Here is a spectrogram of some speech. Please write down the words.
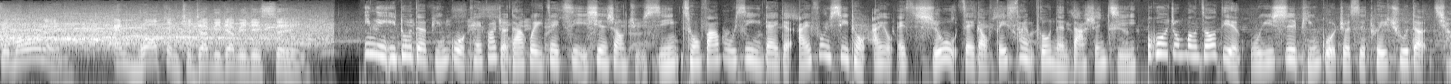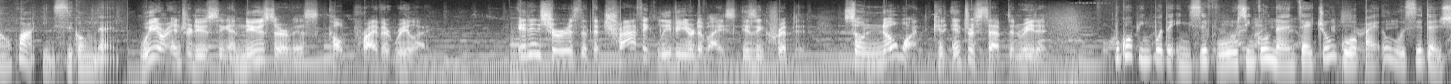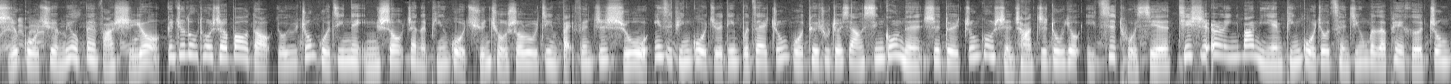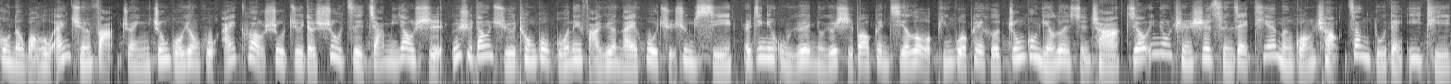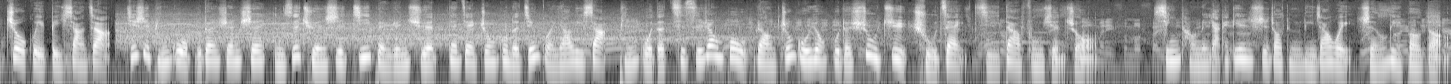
Good morning and welcome to WWDC. 一年一度的苹果开发者大会再次以线上举行，从发布新一代的 iPhone 系统 iOS 十五，再到 FaceTime 功能大升级。不过重磅焦点无疑是苹果这次推出的强化隐私功能。We are introducing a new service called Private Relay. It ensures that the traffic leaving your device is encrypted, so no one can intercept and read it. 不过，苹果的隐私服务新功能在中国、白俄罗斯等十国却没有办法使用。根据路透社报道，由于中国境内营收占了苹果全球收入近百分之十五，因此苹果决定不在中国推出这项新功能，是对中共审查制度又一次妥协。其实，二零一八年苹果就曾经为了配合中共的网络安全法，转移中国用户 iCloud 数据的数字加密钥匙，允许当局通过国内法院来获取讯息。而今年五月，《纽约时报》更揭露，苹果配合中共言论审查，只要应用程是存在天安门广场、藏独等议题，就会被下架。即使苹果不断声称隐私权是基本人权，但在中共的监管压力下，苹果的次次让步，让中国用户的数据处在极大风险中。新唐人亚太电视赵婷、林家伟整理报道。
